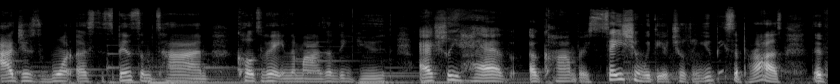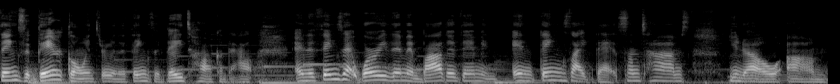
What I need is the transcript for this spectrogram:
I just want us to spend some time cultivating the minds of the youth. Actually, have a conversation with your children. You'd be surprised the things that they're going through and the things that they talk about and the things that worry them and bother them and, and things like that. Sometimes, you know, um,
